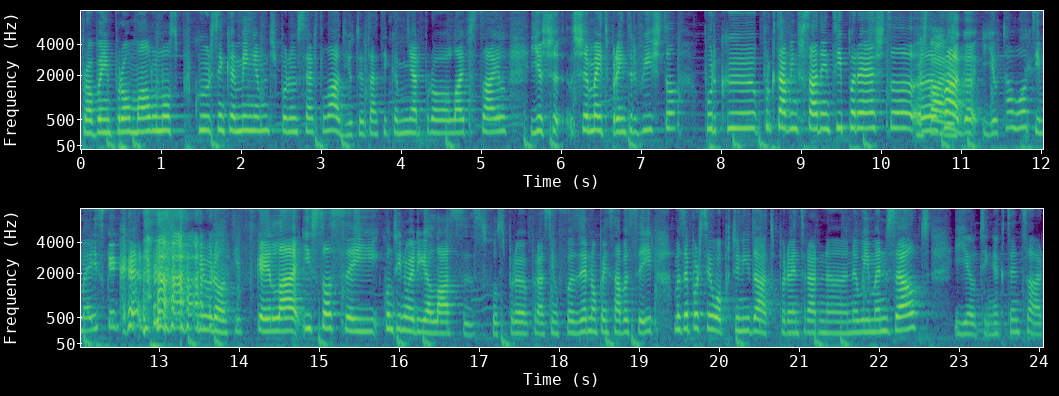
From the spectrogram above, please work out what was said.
para o bem e para o mal o nosso percurso encaminha-nos para um certo lado e está a te encaminhar para o lifestyle e eu ch- chamei-te para a entrevista porque, porque estava interessada em ti para esta, uh, vaga. E eu, está ótimo, é isso que eu quero. e pronto, e fiquei lá e só saí, continuaria lá se, se fosse para, para assim o fazer, não pensava sair, mas apareceu a oportunidade para entrar na, na Women's Health e eu tinha que tentar.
